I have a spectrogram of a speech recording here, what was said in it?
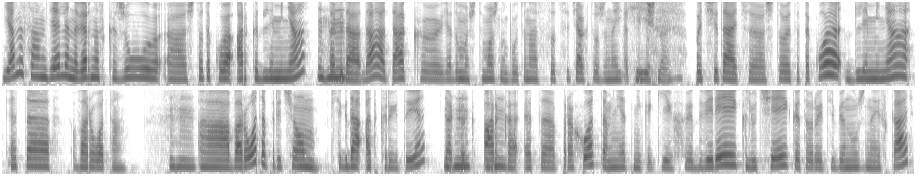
Я на самом деле, наверное, скажу, э, что такое арка для меня Мгм. тогда, да. А так, э, я думаю, что можно будет у нас в соцсетях тоже найти, Отлично. почитать, э, что это такое. Для меня это ворота. Мгм. А, ворота, причем всегда открытые, так Мгм, как арка это проход, там нет никаких дверей, ключей, которые тебе нужно искать.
